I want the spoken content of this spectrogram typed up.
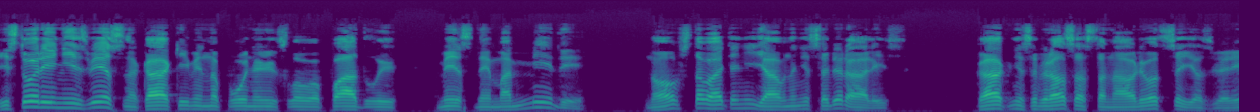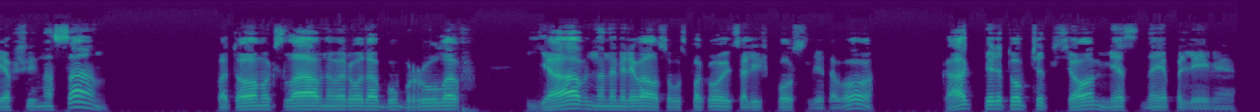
Истории неизвестно, как именно поняли слово «падлы» местные маммиды, но вставать они явно не собирались. Как не собирался останавливаться и озверевший Насан. Потомок славного рода Бубрулов явно намеревался успокоиться лишь после того, как перетопчет все местное племя.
